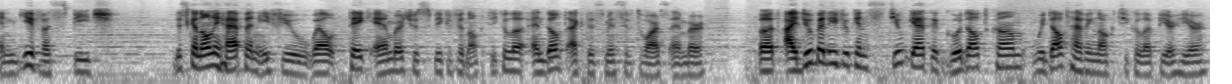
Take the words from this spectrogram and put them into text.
and give a speech. This can only happen if you, well, take Ember to speak with Nocticula and don't act dismissive towards Ember. But I do believe you can still get a good outcome without having Nocticula appear here.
